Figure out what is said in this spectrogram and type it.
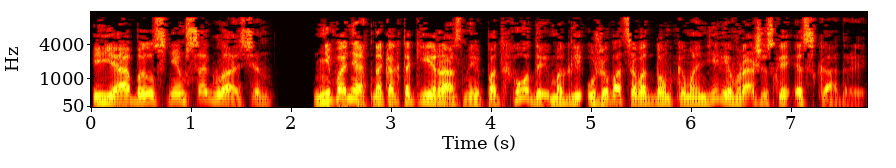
И я был с ним согласен. Непонятно, как такие разные подходы могли уживаться в одном командире вражеской эскадры,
